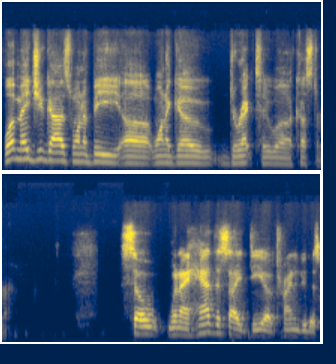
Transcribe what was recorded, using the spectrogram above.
What made you guys want to be uh want to go direct to uh customer? So when I had this idea of trying to do this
